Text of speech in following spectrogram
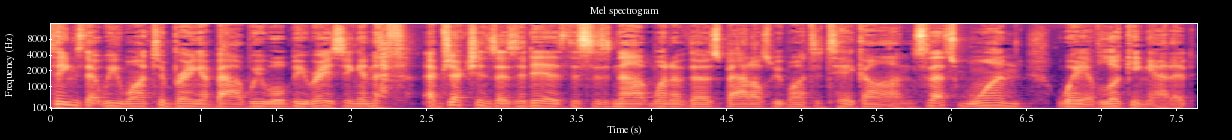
things that we want to bring about. We will be raising enough objections as it is. This is not one of those battles we want to take on. So that's one way of looking at it.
